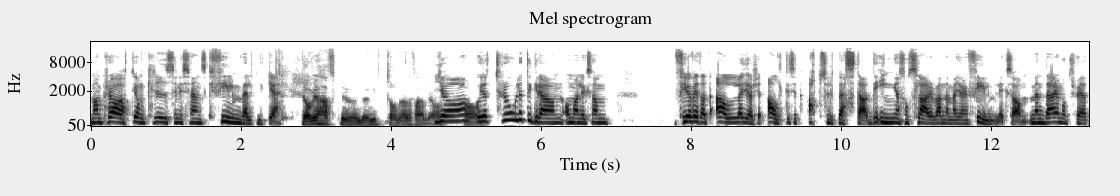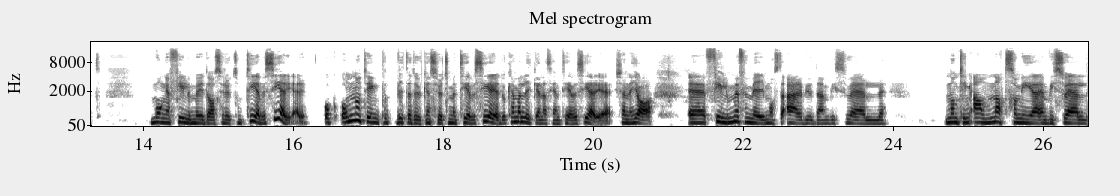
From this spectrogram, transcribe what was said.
man pratar ju om krisen i svensk film väldigt mycket. Det har vi haft nu under 19 i alla fall. Ja, Ja, och jag tror lite grann om man liksom... För jag vet att alla gör alltid sitt absolut bästa. Det är ingen som slarvar när man gör en film. Liksom. Men däremot tror jag att många filmer idag ser ut som tv-serier. Och om någonting på vita duken ser ut som en tv-serie, då kan man lika gärna se en tv-serie, känner jag. Eh, filmer för mig måste erbjuda en visuell någonting annat som är en visuell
